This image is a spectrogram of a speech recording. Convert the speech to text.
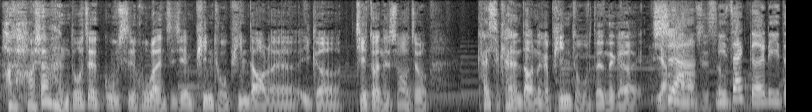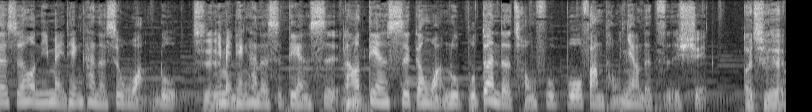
好，好像很多这个故事忽然之间拼图拼到了一个阶段的时候，就开始看得到那个拼图的那个样是啊貌是，什么。你在隔离的时候，你每天看的是网络，是你每天看的是电视，然后电视跟网络不断的重复播放同样的资讯。而且，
